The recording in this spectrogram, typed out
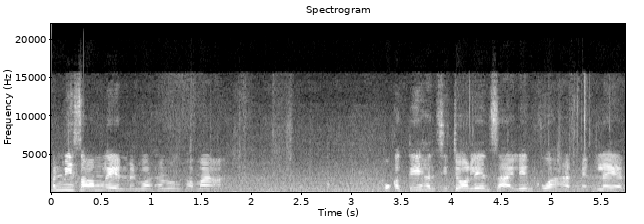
มันมีซองเลนแม่นบ่ทางนู้นเขามา ปกติหันสิจอดเลนสายเลนครัวหันแม่นแลน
